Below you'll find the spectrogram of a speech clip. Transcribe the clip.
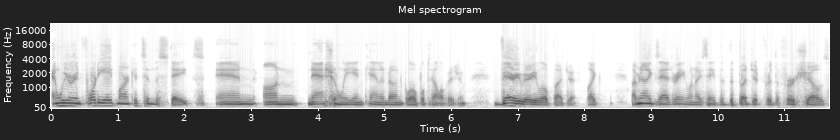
And we were in 48 markets in the States and on nationally in Canada on global television. Very, very low budget. Like, I'm not exaggerating when I say that the budget for the first shows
